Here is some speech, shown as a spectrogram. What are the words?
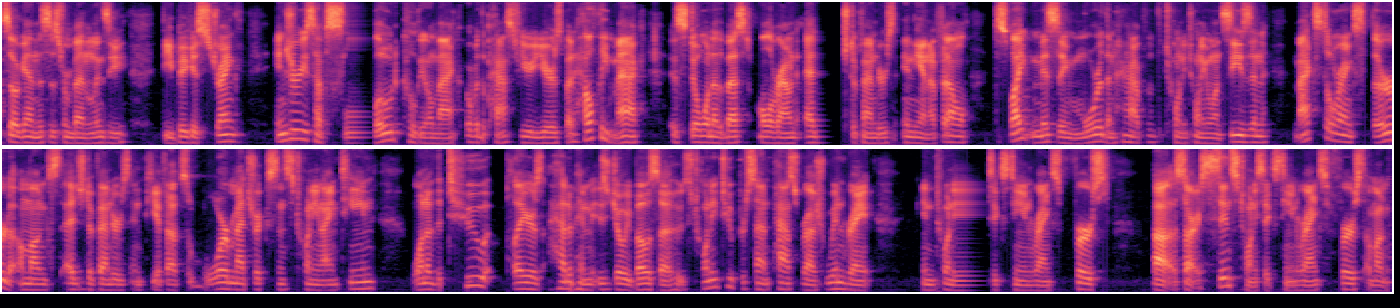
So, again, this is from Ben Lindsay. The biggest strength injuries have slowed Khalil Mack over the past few years, but healthy Mack is still one of the best all around edge defenders in the NFL. Despite missing more than half of the 2021 season, Mack still ranks third amongst edge defenders in PFF's WAR metrics since 2019, one of the two players ahead of him is Joey Bosa, whose 22% pass rush win rate in 2016 ranks first. Uh, sorry, since 2016 ranks first among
